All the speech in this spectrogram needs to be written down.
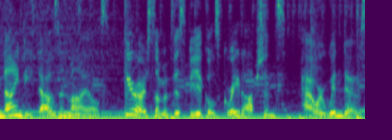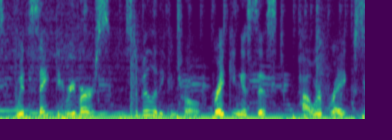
90,000 miles. Here are some of this vehicle's great options. Power windows with safety reverse, stability control, braking assist, power brakes,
